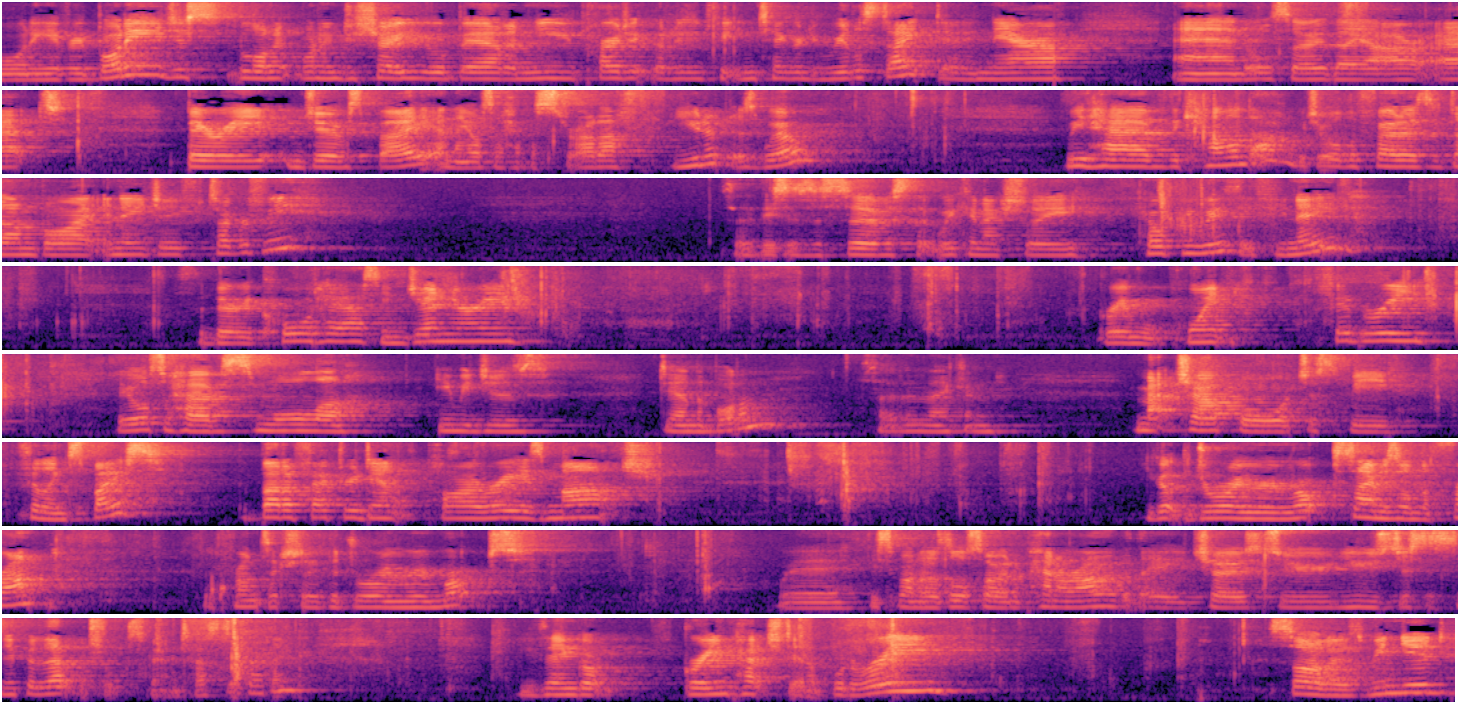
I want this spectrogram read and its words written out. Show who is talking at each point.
Speaker 1: Morning everybody, just wanting to show you about a new project that I did for Integrity Real Estate down in Nowra, and also they are at Berry and Jervis Bay and they also have a strata unit as well. We have the calendar which all the photos are done by NEG Photography. So this is a service that we can actually help you with if you need. It's the Berry Courthouse in January. Greenwell Point, February. They also have smaller images down the bottom, so then they can match up or just be filling space. The Butter Factory down at Pyree is March. You got the drawing room rocks, same as on the front. The front's actually the drawing room rocks, where this one is also in a panorama, but they chose to use just a snippet of that, which looks fantastic, I think. You've then got Green Patch down at Booderee, Silos Vineyard,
